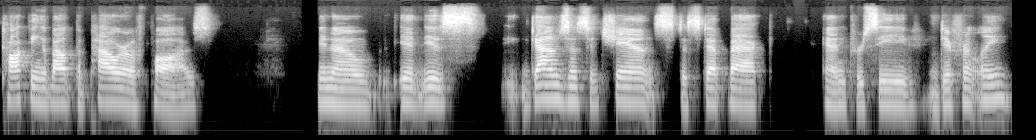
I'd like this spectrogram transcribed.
talking about the power of pause. You know, it is gives us a chance to step back and perceive differently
